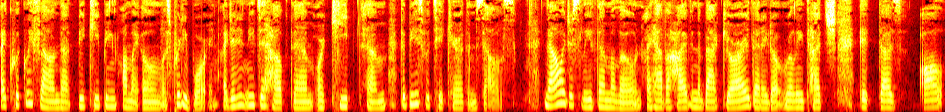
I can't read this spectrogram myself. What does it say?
I quickly found that beekeeping on my own was pretty boring. I didn't need to help them or keep them. The bees would take care of themselves. Now I just leave them alone. I have a hive in the backyard that I don't really touch. It does all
